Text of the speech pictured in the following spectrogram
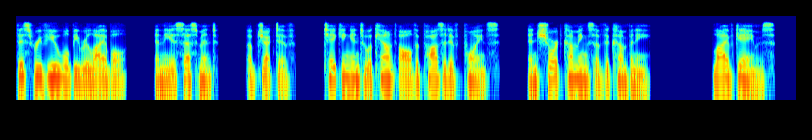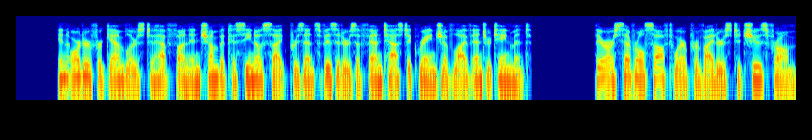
This review will be reliable, and the assessment, objective, taking into account all the positive points, and shortcomings of the company. Live Games In order for gamblers to have fun in Chumba Casino site presents visitors a fantastic range of live entertainment. There are several software providers to choose from,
